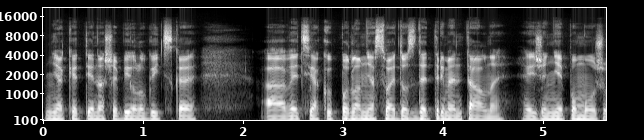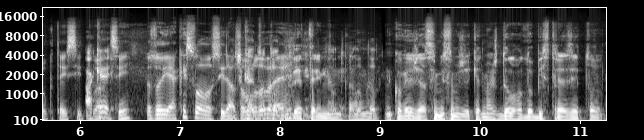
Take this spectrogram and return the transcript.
nejaké tie naše biologické a veci, ako podľa mňa sú aj dosť detrimentálne, hej, že nepomôžu k tej situácii. To je, aké slovo si dal? To Počkaj, bolo toto- dobré. Detrimentálne. Ako vieš, ja si myslím, že keď máš dlhodobý stres, je to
